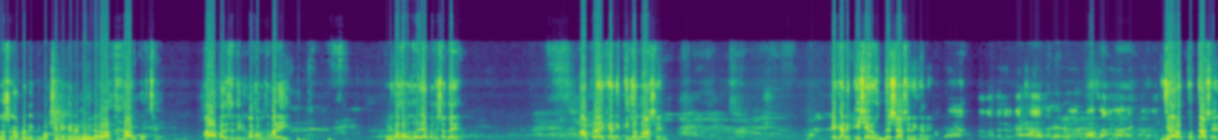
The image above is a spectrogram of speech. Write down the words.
দর্শক, আপনারা দেখতে পাচ্ছেন, এখানে মহিলারা দান করছে। আপনাদের সাথে একটু কথা বলতে পারি? একটু কথা বলতে পারি আপনাদের সাথে? আপনারা এখানে কি জন্য আসেন? এখানে কিসের উদ্দেশ্যে আসেন এখানে? জিয়ারত করতে আসেন?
